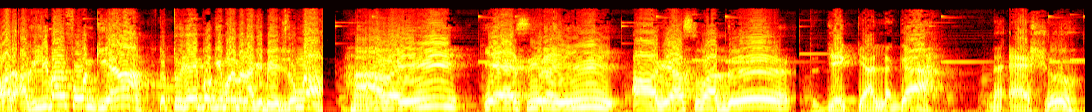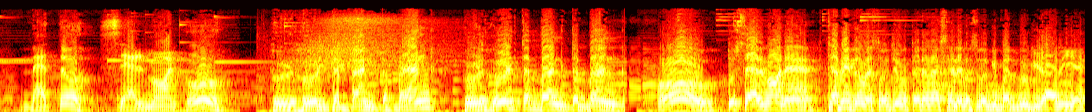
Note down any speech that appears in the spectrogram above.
और अगली बार फ़ोन किया ना तो तुझे ही पोकेमोन बना के भेज दूँगा। हाँ भाई कैसी रही। आ गया स्वाद तुझे क्या लगा? मैं ऐश हूँ मैं तो सैलमोन हूँ। हुड़ हुड़ दबंग दबंग हुड़ हुड़ दबंग दबंग। ओ तू सैलमोन है। तभी तो मैं सोचू तेरे में सड़े में की बदबू की आ रही है।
